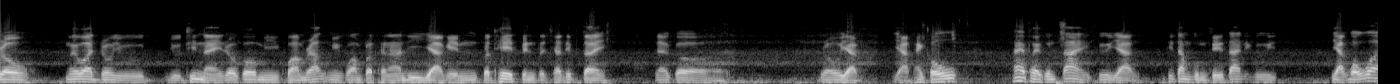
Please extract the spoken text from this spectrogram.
เรา ไม่ว่าเราอยู่อยู่ที่ไหนเราก็มีความรักมีความปรารถนาดี อยากเห็นประเทศเป็นประชาธิปไตย แล้วก็เราอยากอยากให้เขาให้ภัยคนใต้คืออยากที่ทำกลุ่มเสรีใต้นี่คือ อยากบอกว่า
